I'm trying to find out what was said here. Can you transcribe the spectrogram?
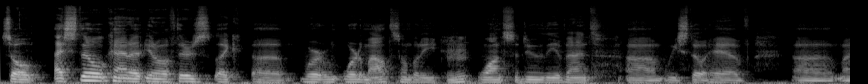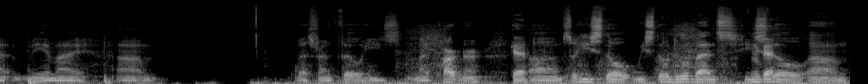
So I still kind of, you know, if there's like uh, word word of mouth, somebody Mhm. wants to do the event, um, we still have uh, my me and my um, best friend Phil. He's my partner. Okay. Um, so he's still we still do events. He's Okay. still um,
